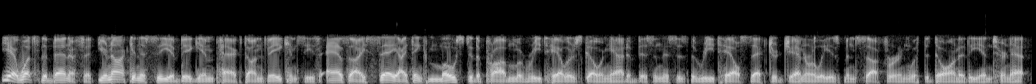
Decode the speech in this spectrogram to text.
Yeah, what's the benefit? You're not going to see a big impact on vacancies. As I say, I think most of the problem of retailers going out of business is the retail sector generally has been suffering with the dawn of the internet,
